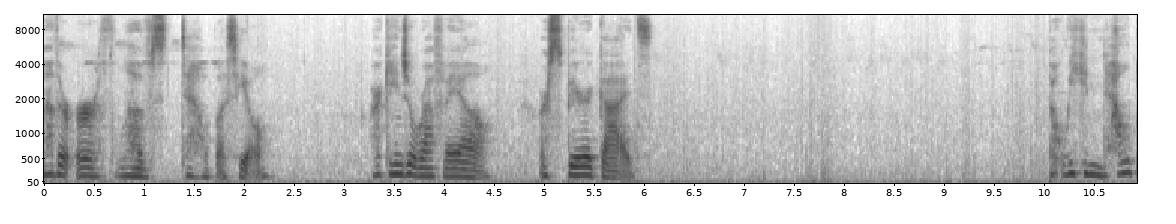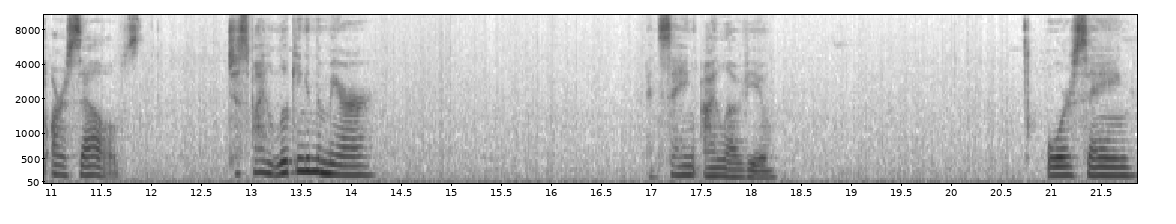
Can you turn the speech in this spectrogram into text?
Mother Earth loves to help us heal. Archangel Raphael, our spirit guides. But we can help ourselves just by looking in the mirror and saying, I love you. Or saying,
